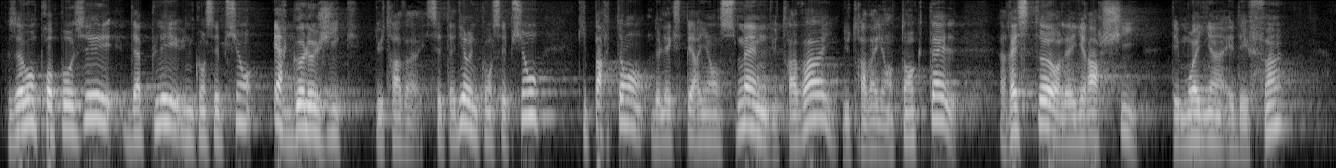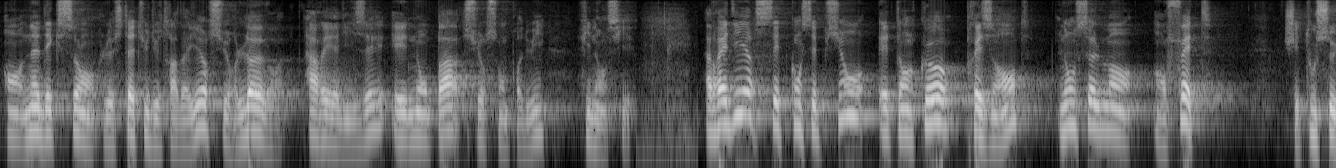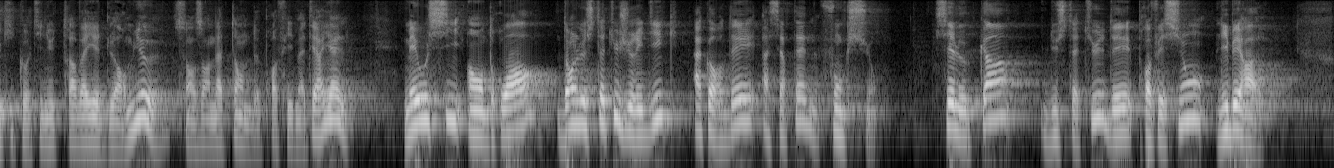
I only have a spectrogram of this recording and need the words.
nous avons proposé d'appeler une conception ergologique du travail, c'est-à-dire une conception qui, partant de l'expérience même du travail, du travail en tant que tel, restaure la hiérarchie des moyens et des fins en indexant le statut du travailleur sur l'œuvre à réaliser et non pas sur son produit financier. À vrai dire, cette conception est encore présente, non seulement en fait chez tous ceux qui continuent de travailler de leur mieux sans en attendre de profit matériel, mais aussi en droit dans le statut juridique accordé à certaines fonctions. C'est le cas du statut des professions libérales,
